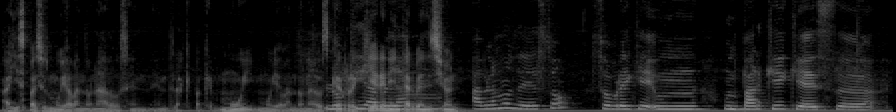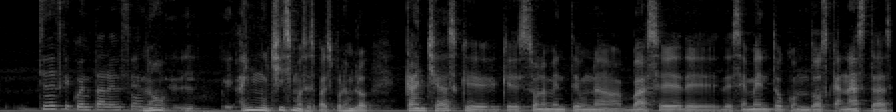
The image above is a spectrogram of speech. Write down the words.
hay espacios muy abandonados en, en Tlaquepaque, muy, muy abandonados, lo que requieren hablamos, intervención. Hablamos de eso, sobre que un, un parque que es... Uh, tienes que contar eso. No, hay muchísimos espacios. Por ejemplo, canchas que, que es solamente una base de, de, cemento con dos canastas,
